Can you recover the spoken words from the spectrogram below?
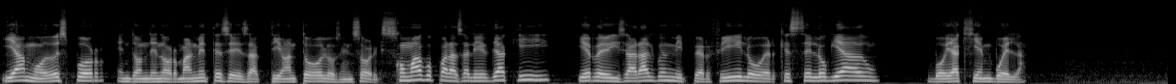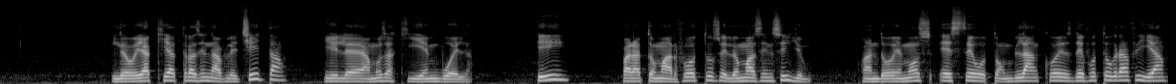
y a modo Sport, en donde normalmente se desactivan todos los sensores. ¿Cómo hago para salir de aquí y revisar algo en mi perfil o ver que esté logueado, voy aquí en vuela. Le doy aquí atrás en la flechita y le damos aquí en vuela. Y para tomar fotos es lo más sencillo. Cuando vemos este botón blanco es de fotografía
